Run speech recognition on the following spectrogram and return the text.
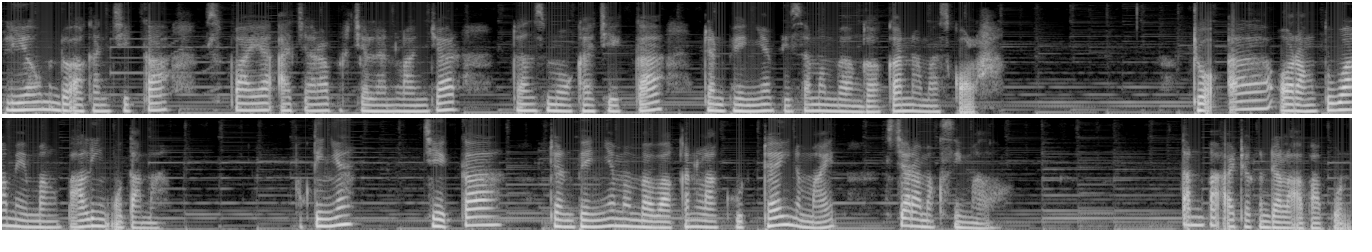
Beliau mendoakan Cika supaya acara berjalan lancar dan semoga Cika dan bandnya bisa membanggakan nama sekolah. Doa orang tua memang paling utama. Buktinya, JK dan bandnya membawakan lagu Dynamite secara maksimal tanpa ada kendala apa pun.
